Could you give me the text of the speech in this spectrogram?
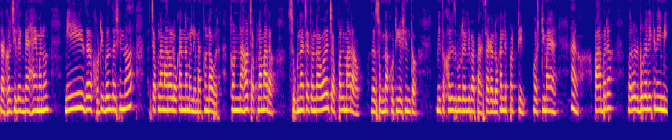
या घरची लेख बॅ आहे म्हणून मी जर खोटी बोलत असेल ना तर चपला माराव लोकांना मला मा तोंडावर. तोंडावर चपला माराव. सुगणाच्या तोंडावर चप्पल माराव. जर सुगणा खोटी असेल तर. मी तर खरीच बोलली बापा सगळ्या लोकांना पटतील. गोष्टी माया हां पहा बरं. बरोबर बोलायली की नाही मी?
